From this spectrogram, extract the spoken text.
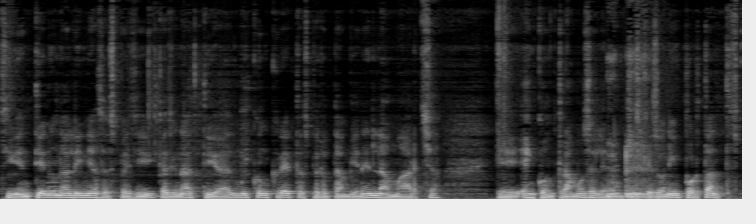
si bien tiene unas líneas específicas y unas actividades muy concretas, pero también en la marcha eh, encontramos elementos que son importantes.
